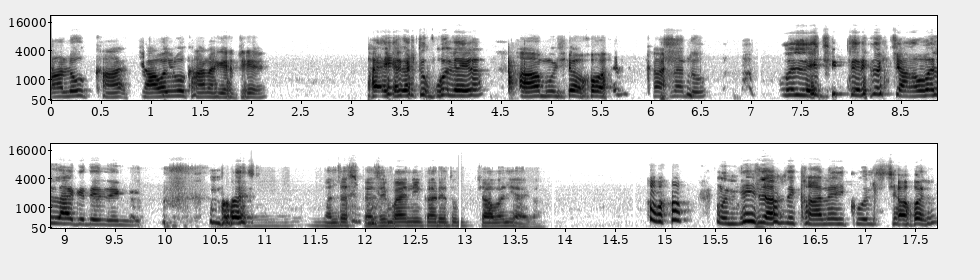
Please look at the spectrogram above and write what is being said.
हाँ लोग खा चावल को खाना कहते हैं। भाई अगर तू बोलेगा हाँ मुझे और खाना दो। वो लेजिट तेरे को चावल ला के दे देंगे। बस। मतलब स्पेसिफाई नहीं करे तो चावल ही आएगा। उनके हिसाब से खाना इक्वल्स चावल।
